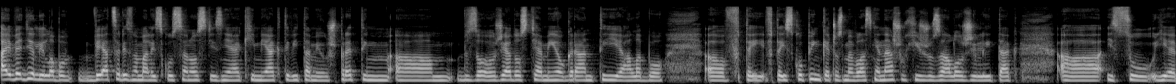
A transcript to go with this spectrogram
aj vedeli, lebo viacerí sme mali skúsenosti s nejakými aktivitami už predtým um, so žiadosťami o granty alebo uh, v, tej, v tej skupinke, čo sme vlastne našu chyžu založili, tak uh, sú, je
